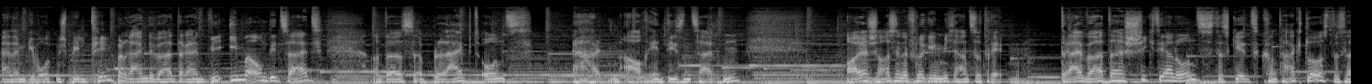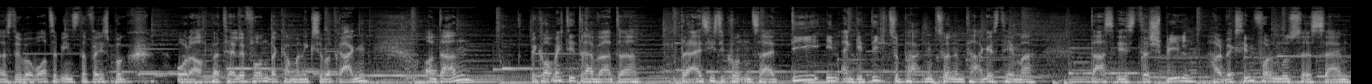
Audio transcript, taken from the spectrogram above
einem gewohnten Spiel Timpel reimt die Wörter rein, wie immer um die Zeit. Und das bleibt uns erhalten, auch in diesen Zeiten. Eure Chance in der Früh gegen mich anzutreten. Drei Wörter schickt ihr an uns, das geht kontaktlos, das heißt über WhatsApp, Insta, Facebook oder auch per Telefon, da kann man nichts übertragen. Und dann bekomme ich die drei Wörter, 30 Sekunden Zeit, die in ein Gedicht zu packen zu einem Tagesthema. Das ist das Spiel. Halbwegs sinnvoll muss es sein.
